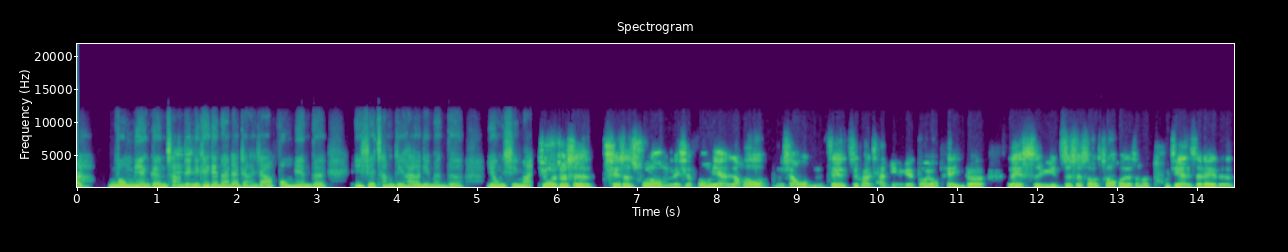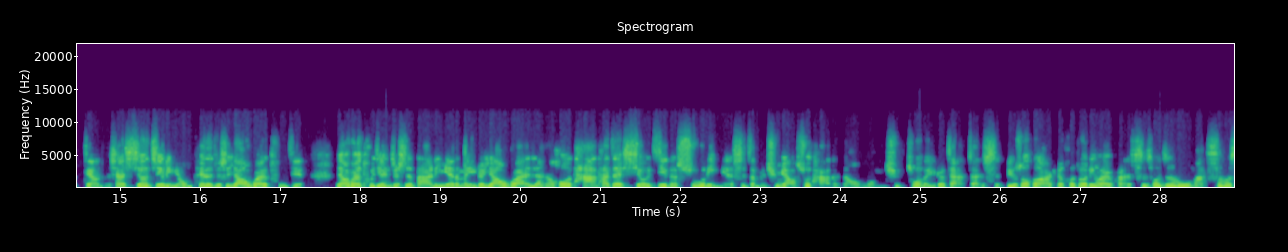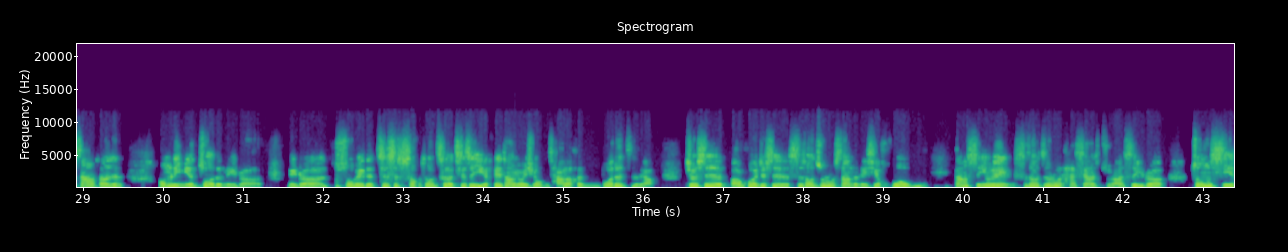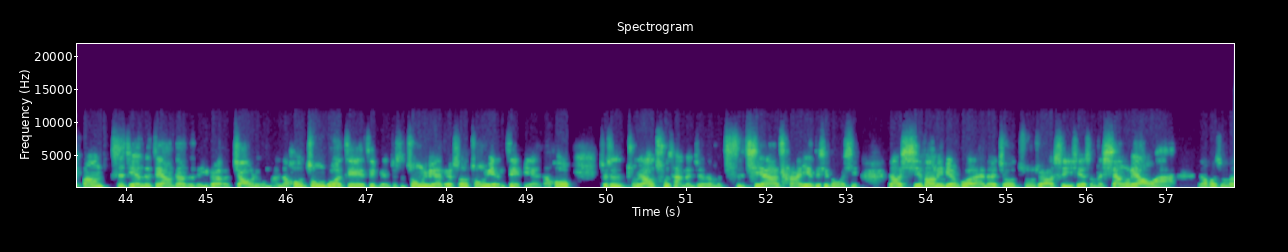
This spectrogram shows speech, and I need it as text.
封面跟场景。嗯、你可以跟大家讲一下封面的一些场景，还有你们的用心吗？就就是，其实除了我们那些封面，然后你像我们这几款产品里面都有配一个。类似于知识手册或者什么图鉴之类的这样子，像《西游记》里面我们配的就是妖怪图鉴，妖怪图鉴就是把里面的每一个妖怪，然后他他在《西游记》的书里面是怎么去描述他的，然后我们去做了一个展展示。比如说和 RK 合作另外一款《丝绸之路》嘛，《丝路商商人》，我们里面做的那个那个所谓的知识手手册，其实也非常用心，我们查了很多的资料，就是包括就是丝绸之路上的那些货物。当时因为丝绸之路，它实际上主要是一个中西方之间的这样这样子的一个交流嘛。然后中国这这边就是中原，那个时候中原这边，然后就是主要出产的就是什么瓷器啊、茶叶这些东西。然后西方那边过来的就主主要是一些什么香料啊，然后什么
